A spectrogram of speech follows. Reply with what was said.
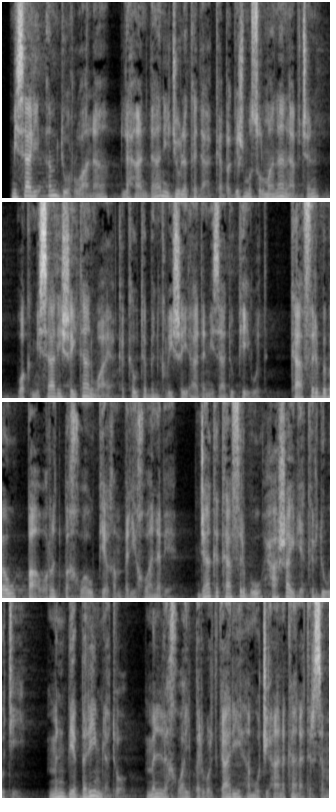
میسالی ئەم دوو ڕوانە لە هاندانی جولەکەدا کە بە گژ موسوڵمانانا بچن وەک میسالی شەیتان وایە کە کەوتە بن کڵیشەی ئادەمیزاد و پێی وت کافر ببە و باوەڕت بە خوا و پێغەمبەری خوا نەبێ جا کە کافر بوو حاشای لێ کرد و وتی من بێ بەریم لە تۆ من لە خوای پەروردگاری هەموو جیهانەکان ئەترسم.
